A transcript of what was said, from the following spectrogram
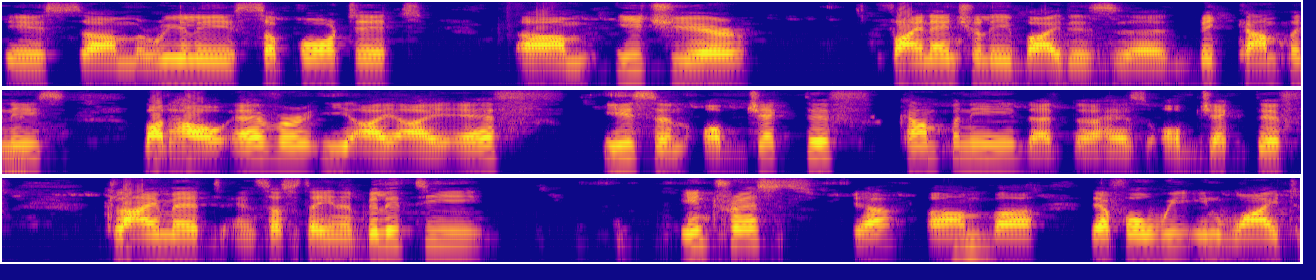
is um, really supported um, each year financially by these uh, big companies. But however, EIIF is an objective company that uh, has objective climate and sustainability interests. Yeah. Um, uh, therefore, we invite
